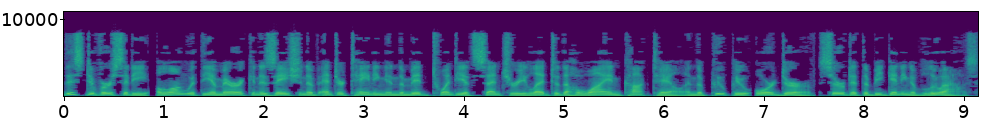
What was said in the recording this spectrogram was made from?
This diversity, along with the Americanization of entertaining in the mid-20th century led to the Hawaiian cocktail and the pupu hors d'oeuvre served at the beginning of luau's.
